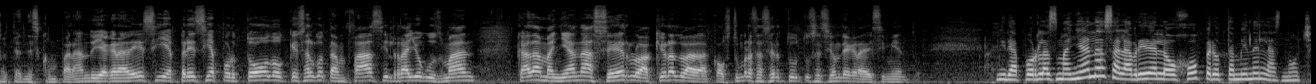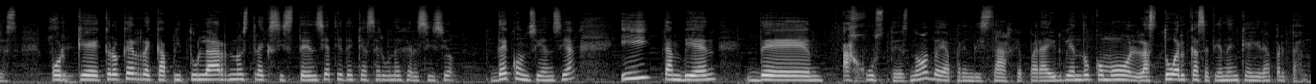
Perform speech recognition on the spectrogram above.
No te andes comparando y agradece y aprecia por todo, que es algo tan fácil, Rayo Guzmán, cada mañana hacerlo. ¿A qué hora lo acostumbras a hacer tú tu sesión de agradecimiento? Mira, por las mañanas al abrir el ojo, pero también en las noches, porque sí. creo que recapitular nuestra existencia tiene que hacer un ejercicio de conciencia y también de ajustes, ¿no? De aprendizaje para ir viendo cómo las tuercas se tienen que ir apretando.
